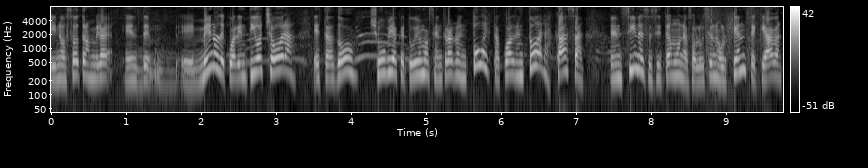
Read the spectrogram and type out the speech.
Y nosotros, mira, en, menos de 48 horas, estas dos lluvias que tuvimos entraron en toda esta cuadra, en todas las casas. En sí necesitamos una solución urgente que hagan.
